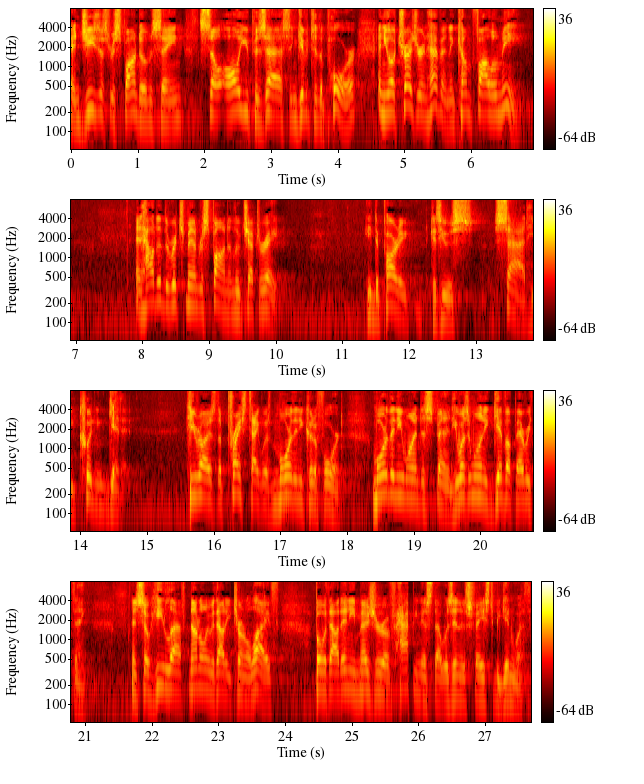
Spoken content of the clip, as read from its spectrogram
And Jesus responded to him, saying, Sell all you possess and give it to the poor, and you'll have treasure in heaven, and come follow me. And how did the rich man respond in Luke chapter 8? He departed because he was sad. He couldn't get it. He realized the price tag was more than he could afford, more than he wanted to spend. He wasn't willing to give up everything. And so he left not only without eternal life, but without any measure of happiness that was in his face to begin with.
